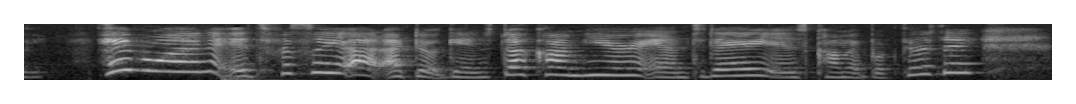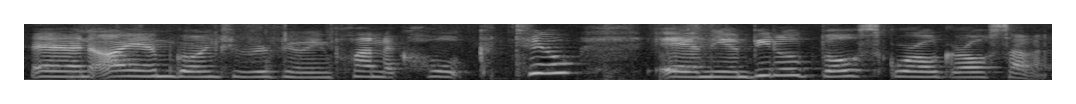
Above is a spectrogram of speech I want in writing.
Hey everyone, it's Presley at ActOutGames.com here, and today is Comic Book Thursday, and I am going to be reviewing Planet Hulk 2 and the Unbeatable Squirrel Girl 7.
